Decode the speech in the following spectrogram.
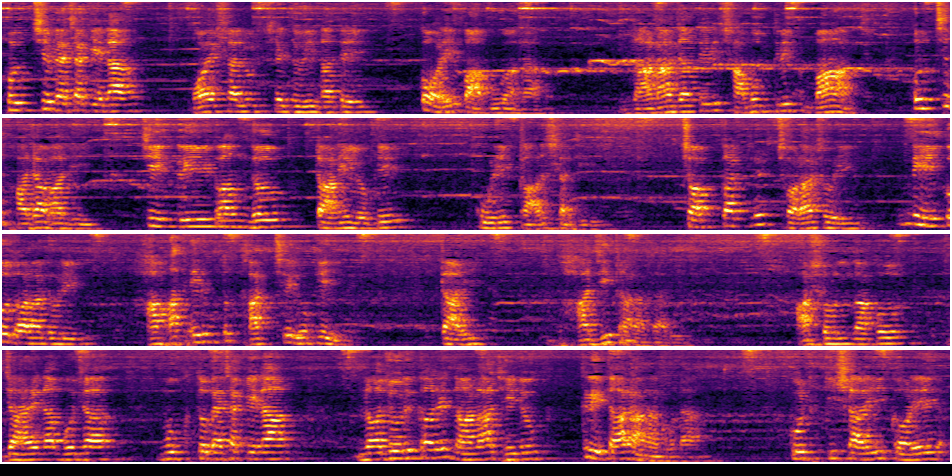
হচ্ছে বেচা কেনা, পয়সা লুটছে দুই হাতে, করে বাবু আনা। নানা জাতের সামুদ্রিক মাছ, হচ্ছে ভাজা ভাজি চিংড়ি গন্ধ টানে লোকে করে কার সাজি। চপ কাটলেট ছড়াছড়ি, নেই কো দরাদরি। হাফাতের মতো খাচ্ছে লোকে, তাই ভাজি তাড়াতাড়ি। আসল নকল যায় না বোঝা, মুক্ত বেচা কেনা, নজর করে নানা ঝিনুক ক্রেতার আনাগোনা কুটকি শাড়ি করে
